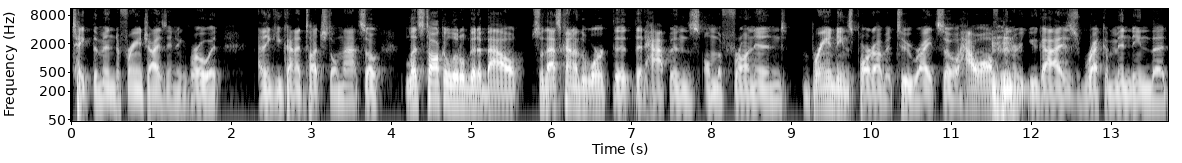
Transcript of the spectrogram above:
take them into franchising and grow it? I think you kind of touched on that. So let's talk a little bit about so that's kind of the work that that happens on the front end branding's part of it too right so how often mm-hmm. are you guys recommending that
